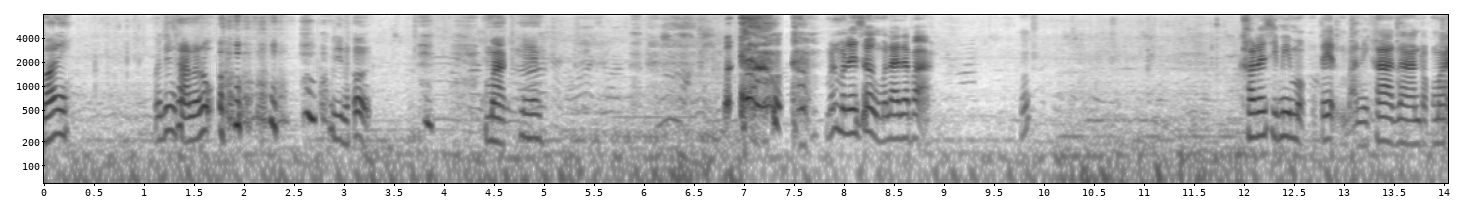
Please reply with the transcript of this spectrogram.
อะไรไปดึงขางนะลูกพี่น้องหมากแห้งมันไม่ได้เสิ่งมาได้นะปะเขาได้สิมีหมอกเต้นบานนี้ค่านานดอกไม้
